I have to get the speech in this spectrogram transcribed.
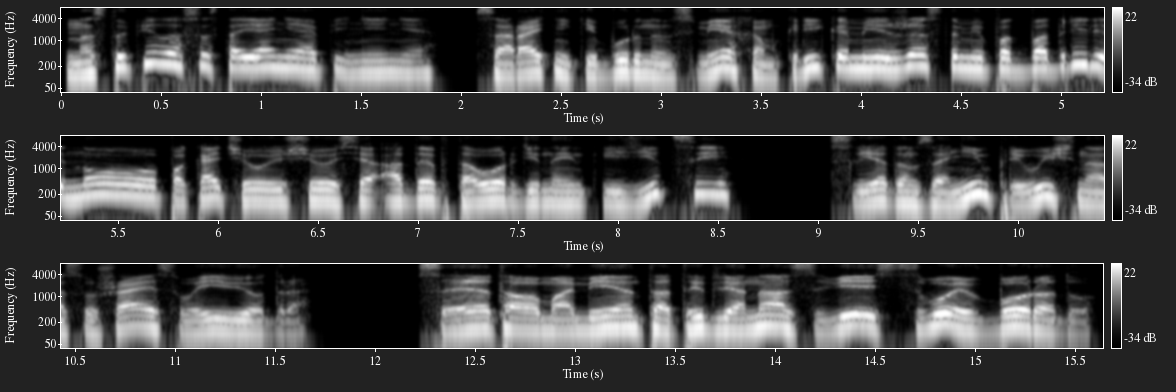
Наступило состояние опьянения. Соратники бурным смехом, криками и жестами подбодрили нового покачивающегося адепта Ордена Инквизиции, следом за ним привычно осушая свои ведра. С этого момента ты для нас весь свой в бороду.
